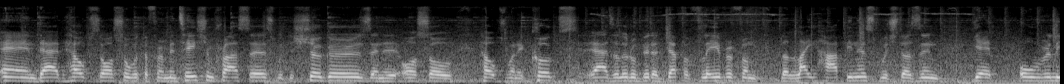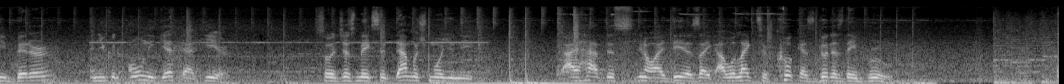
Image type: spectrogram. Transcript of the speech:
And that helps also with the fermentation process, with the sugars, and it also helps when it cooks. It adds a little bit of depth of flavor from the light hoppiness, which doesn't get overly bitter. And you can only get that here. So it just makes it that much more unique. I have this, you know, idea is like I would like to cook as good as they brew.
